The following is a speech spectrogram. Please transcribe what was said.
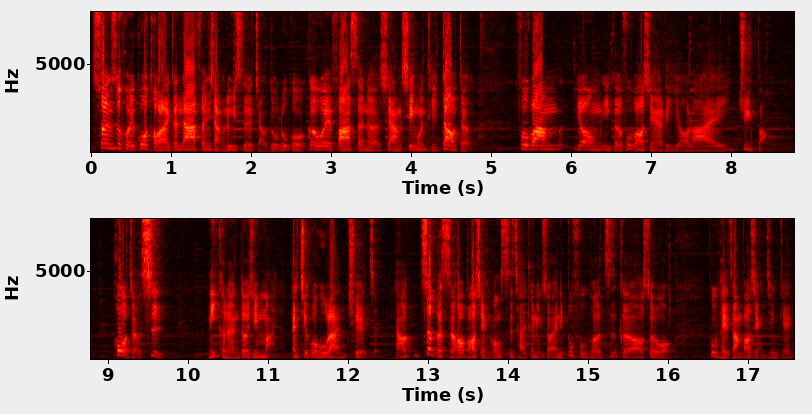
算是回过头来跟大家分享律师的角度。如果各位发生了像新闻提到的，富邦用一个付保险的理由来拒保，或者是你可能都已经买了，哎、结果忽然确诊，然后这个时候保险公司才跟你说，哎、你不符合资格哦，所以我不赔偿保险金给你。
